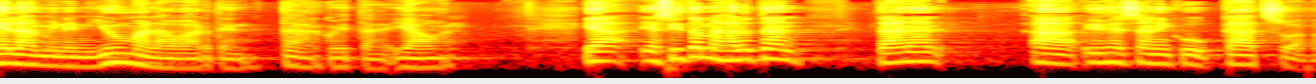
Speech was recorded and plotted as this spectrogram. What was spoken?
eläminen Jumala varten tarkoittaa ja on. Ja, ja sitä me halutaan tänään uh, yhdessä niin kuin katsoa.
